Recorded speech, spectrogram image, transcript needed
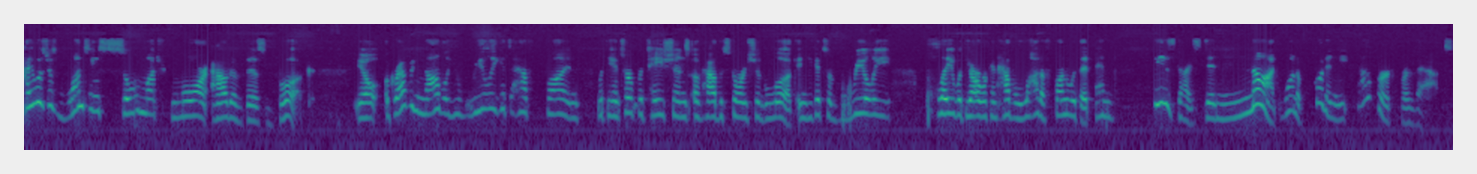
I was just wanting so much more out of this book. You know, a graphic novel, you really get to have fun with the interpretations of how the story should look, and you get to really play with the artwork and have a lot of fun with it. And these guys did not want to put in the effort for that.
